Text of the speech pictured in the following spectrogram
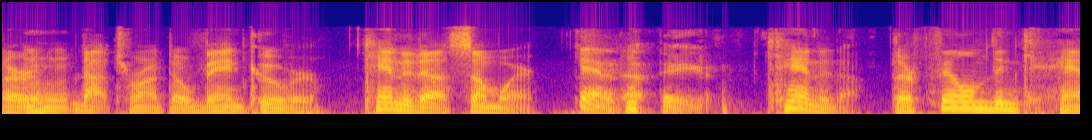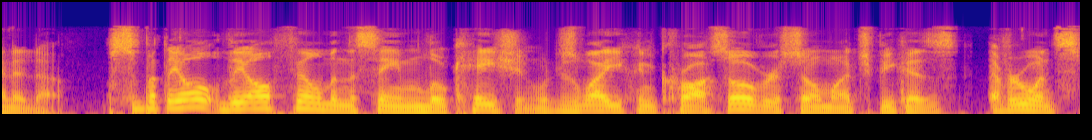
or not Toronto, Vancouver, Canada, somewhere. Canada, there you go. Canada. They're filmed in Canada. So, but they all they all film in the same location, which is why you can cross over so much because everyone's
